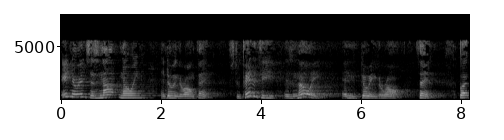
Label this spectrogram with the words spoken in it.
Ignorance is not knowing and doing the wrong thing. Stupidity is knowing and doing the wrong thing. But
